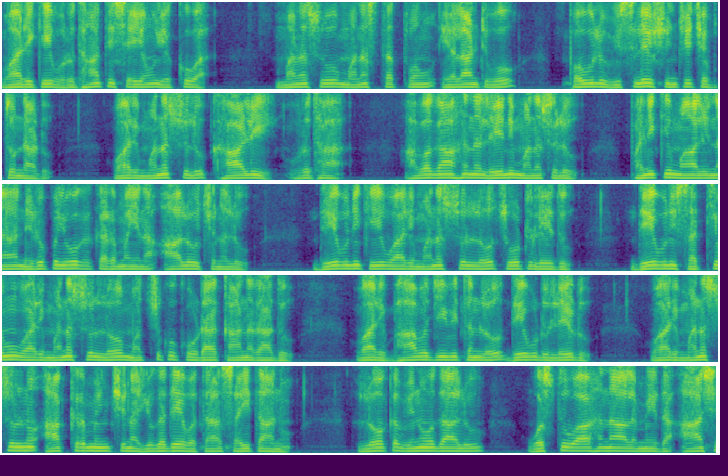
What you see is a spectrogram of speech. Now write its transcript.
వారికి వృధాతిశయం ఎక్కువ. మనసు మనస్తత్వం ఎలాంటివో పౌలు విశ్లేషించి చెబుతున్నాడు. వారి మనస్సులు ఖాళీ వృధా. అవగాహన లేని మనసులు పనికి మాలిన నిరుపయోగకరమైన ఆలోచనలు. దేవునికి వారి మనస్సుల్లో చోటు లేదు. దేవుని సత్యం వారి మనస్సుల్లో మచ్చుకు కూడా కానరాదు. వారి భావజీవితంలో దేవుడు లేడు. వారి మనస్సులను ఆక్రమించిన యుగదేవత సైతాను. లోక వినోదాలు వస్తువాహనాల మీద ఆశ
